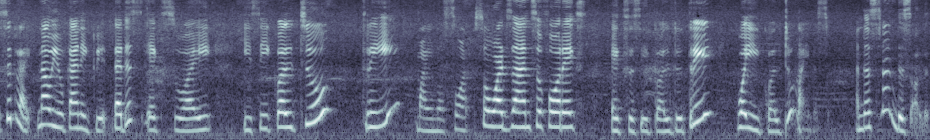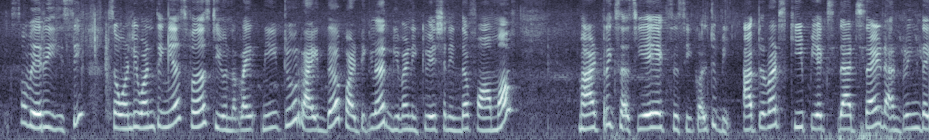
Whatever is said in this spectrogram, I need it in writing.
is it right now you can equate that is xy is equal to 3 minus 1 so what's the answer for x x is equal to 3 y equal to minus 1 understand this all the things so very easy so only one thing is first you need to write the particular given equation in the form of matrix as Ax is equal to B. Afterwards keep x that side and bring the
